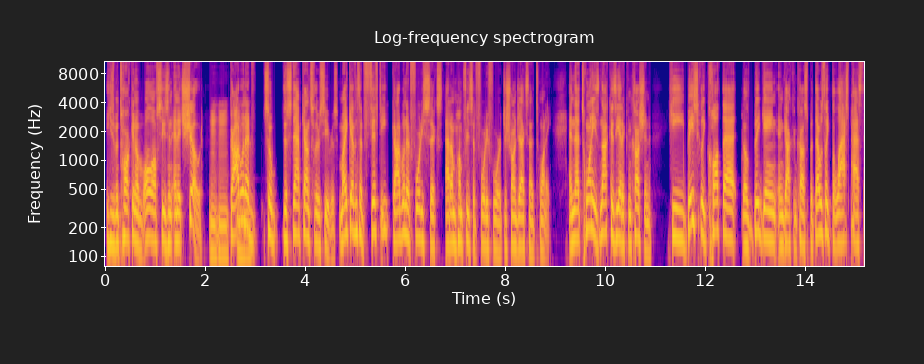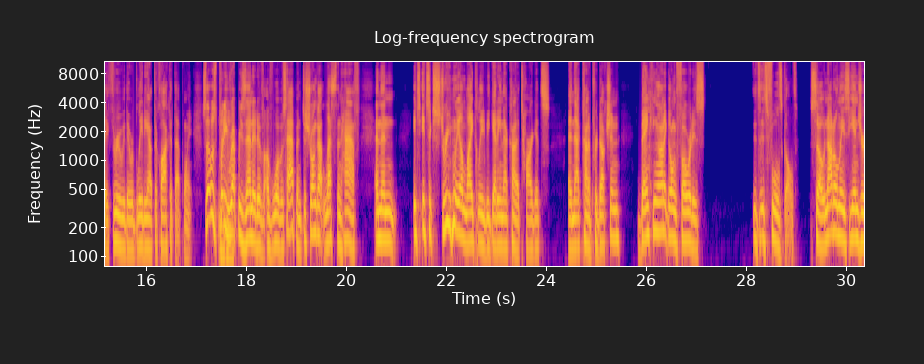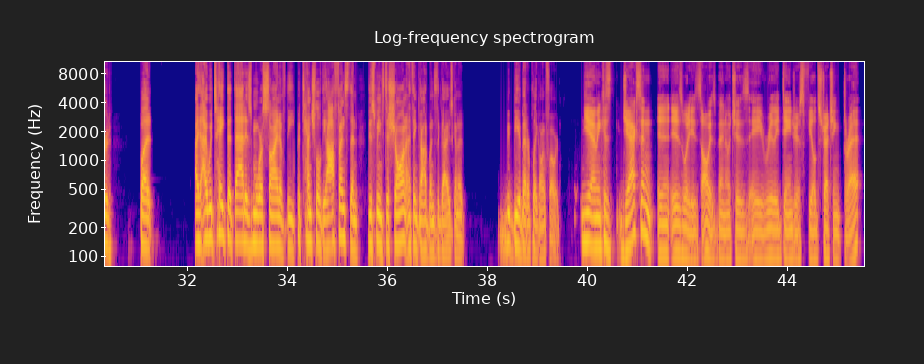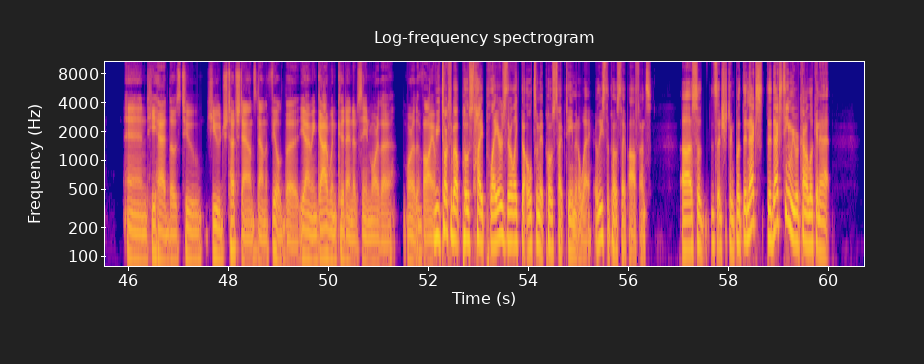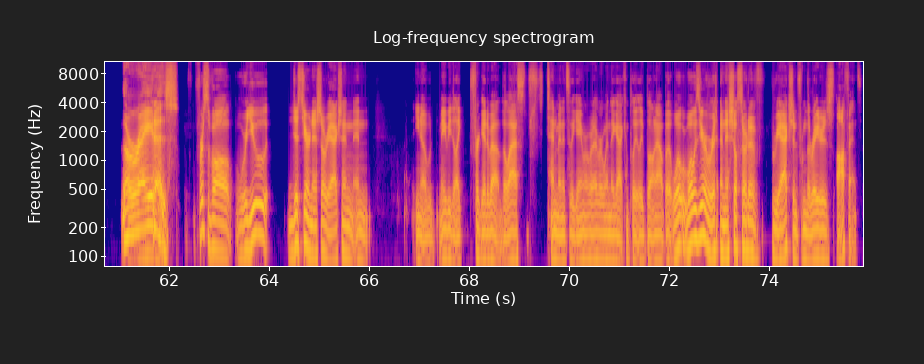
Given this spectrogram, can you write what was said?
he's been talking up all offseason, and it showed. Mhm, Godwin mhm. had so the snap counts for the receivers. Mike Evans had 50, Godwin had 46, Adam Humphries had 44, DeSean Jackson had 20. And that 20 is not because he had a concussion. He basically caught that a big gain and got concussed, but that was like the last pass they threw. They were bleeding out the clock at that point. So that was pretty Mhm. representative of what was happened. DeSean got less than half, and then it's it's extremely unlikely to be getting that kind of targets and that kind of production. Banking on it going forward is it's, it's fool's gold. So not only is he injured, but I, I would take that that is more a sign of the potential of the offense than this means DeSean. I think Godwin's the guy who's going to be a better play going forward. Yeah, I mean, because Jackson is what he's always been, which is a really dangerous field stretching threat. And he had those two huge touchdowns down the field. But yeah, I mean, Godwin could end up seeing more of the more of the volume. We talked about post hype players. They're like the ultimate post hype team in a way, or at least the post hype offense. Uh, so it's interesting. But the next the next team we were kind of looking at, the Raiders. First of all, were you just your initial reaction and you know maybe to like forget about the last 10 minutes of the game or whatever when they got completely blown out but what what was your re- initial sort of reaction from the Raiders offense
